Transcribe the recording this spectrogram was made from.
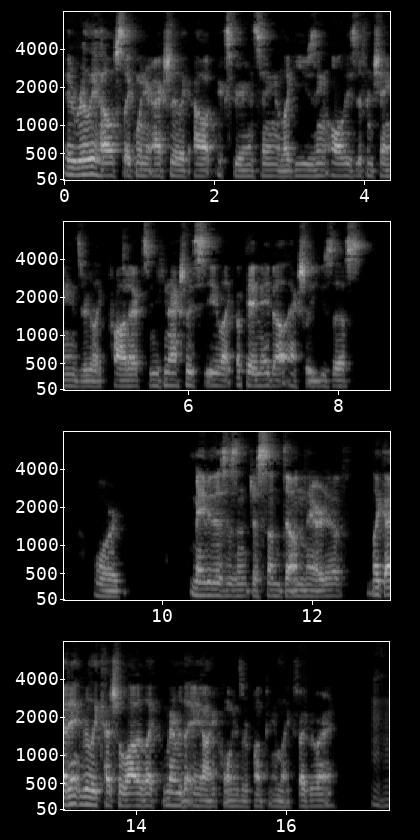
It really helps like when you're actually like out experiencing and like using all these different chains or like products and you can actually see like, okay, maybe I'll actually use this or maybe this isn't just some dumb narrative. Like I didn't really catch a lot of like, remember the AI coins were pumping in like February. Mm-hmm.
